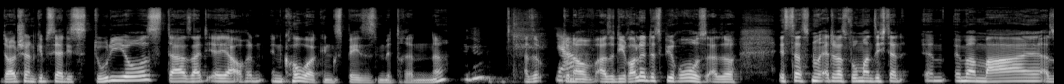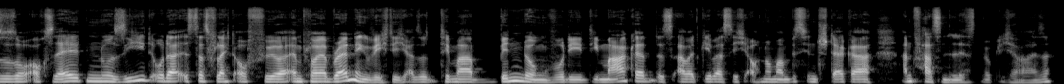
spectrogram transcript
Deutschland gibt's ja die Studios, da seid ihr ja auch in, in Coworking Spaces mit drin, ne? Mhm. Also ja. genau, also die Rolle des Büros, also ist das nur etwas, wo man sich dann im, immer mal, also so auch selten nur sieht, oder ist das vielleicht auch für Employer Branding wichtig? Also Thema Bindung, wo die, die Marke des Arbeitgebers sich auch nochmal ein bisschen stärker anfassen lässt, möglicherweise?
